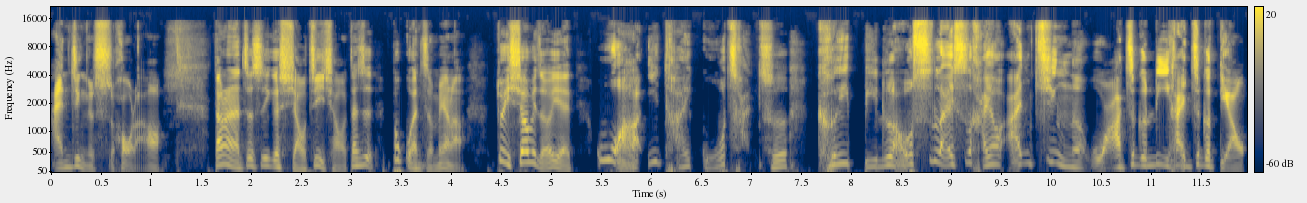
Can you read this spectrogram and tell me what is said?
安静的时候了啊。当然，这是一个小技巧，但是不管怎么样啦，对消费者而言，哇，一台国产车可以比劳斯莱斯还要安静呢，哇，这个厉害，这个屌。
